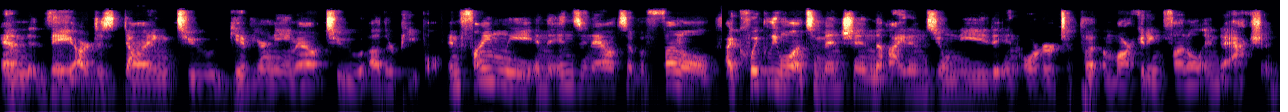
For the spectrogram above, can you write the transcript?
and they are just dying to give your name out to other people. And finally, in the ins and outs of a funnel, I quickly want to mention the items you'll need in order to put a marketing funnel into action.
